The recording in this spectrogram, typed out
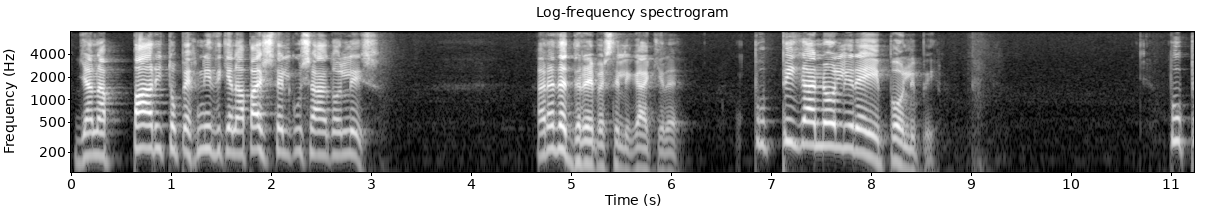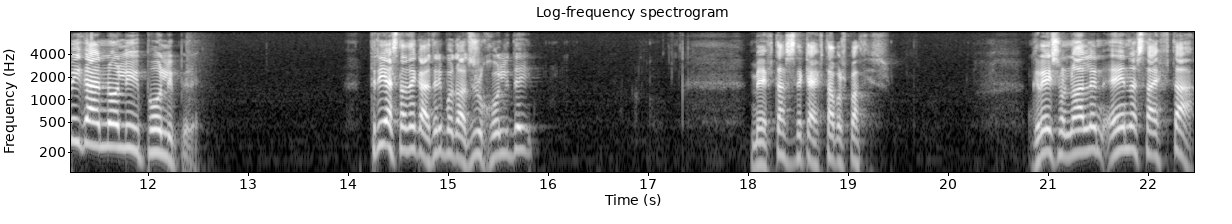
για να πάρει το παιχνίδι και να πάει στους τελικούς Ανατολής; Ρε δεν τρέπεστε λιγάκι ρε. Πού πήγαν όλοι ρε οι υπόλοιποι; Πού πήγαν όλοι οι υπόλοιποι ρε; 3 στα 10 τρίποτα Τζουρ Χόλιντεϊ με 7 στις 17 προσπάθειες. Γκρέισον Άλεν 1 στα 7,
